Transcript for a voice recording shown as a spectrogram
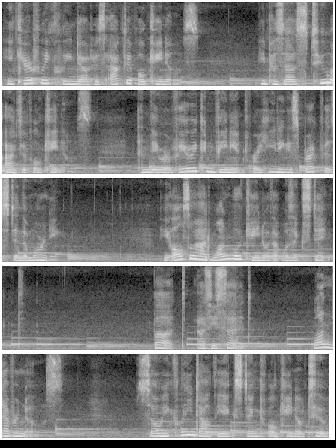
He carefully cleaned out his active volcanoes. He possessed two active volcanoes, and they were very convenient for heating his breakfast in the morning. He also had one volcano that was extinct. But, as he said, one never knows. So he cleaned out the extinct volcano too.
